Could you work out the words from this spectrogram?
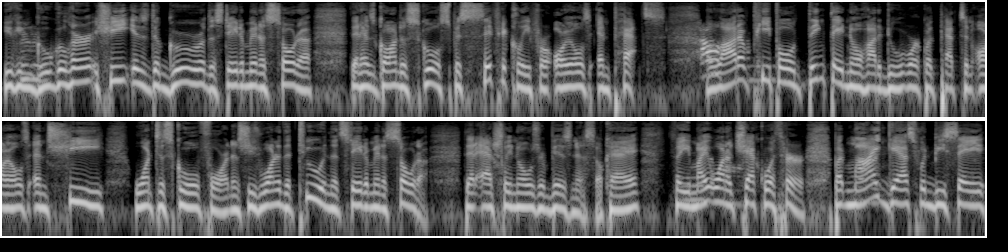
You can mm-hmm. Google her. She is the guru of the state of Minnesota that has gone to school specifically for oils and pets. a oh, lot of people think they know how to do work with pets and oils, and she went to school for it. And she's one of the two in the state of Minnesota that actually knows her business. Okay, so you might want to check with her. But my guess would be, say,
